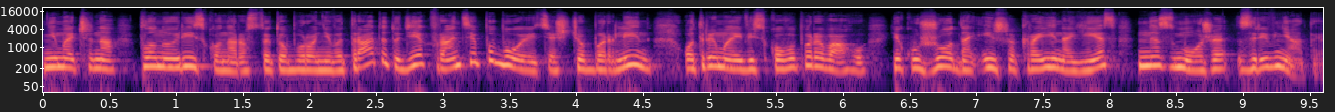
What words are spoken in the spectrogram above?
Німеччина планує різко наростити оборонні витрати, тоді як Франція побоюється, що Берлін отримає військову перевагу, яку жодна інша країна ЄС не зможе зрівняти.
